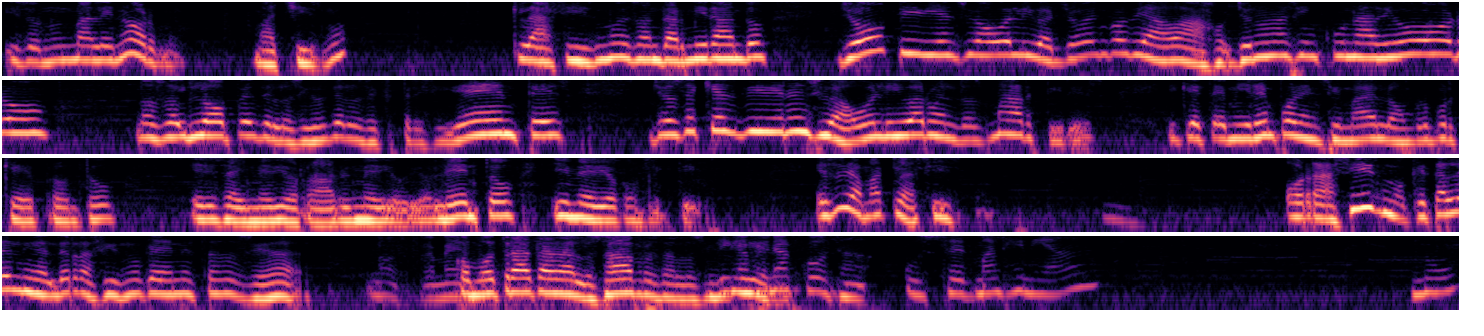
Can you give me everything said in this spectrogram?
y son un mal enorme. Machismo, clasismo, eso andar mirando. Yo viví en Ciudad Bolívar, yo vengo de abajo, yo no nací en cuna de oro, no soy López de los hijos de los expresidentes. Yo sé que es vivir en Ciudad Bolívar o en Los Mártires y que te miren por encima del hombro porque de pronto eres ahí medio raro y medio violento y medio conflictivo. Eso se llama clasismo. O racismo, ¿qué tal el nivel de racismo que hay en esta sociedad? No, es tremendo. ¿Cómo tratan a los afros, a los Dígame una indígenas? cosa, ¿usted es mal geniada? No,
